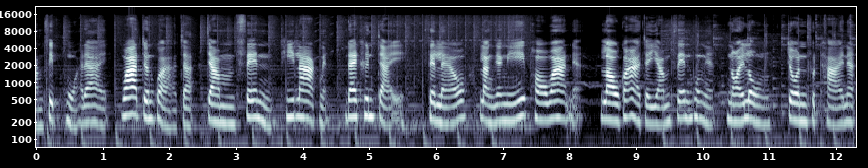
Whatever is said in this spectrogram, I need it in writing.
30 หัวได้ วาดจนกว่าจะจำเส้นที่ลากเนี่ยได้ขึ้นใจ เสร็จแล้วหลังจากนี้พอวาดเนี่ยเราก็อาจจะย้ำเส้นพวกนี้น้อยลง จนสุดท้ายเนี่ย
